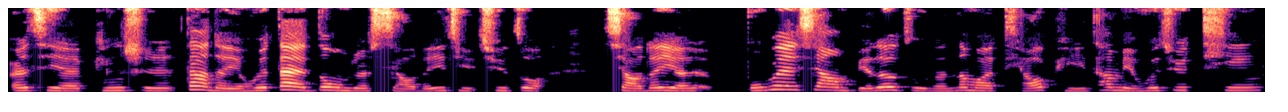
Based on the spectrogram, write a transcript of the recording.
而且平时大的也会带动着小的一起去做，小的也不会像别的组的那么调皮，他们也会去听。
